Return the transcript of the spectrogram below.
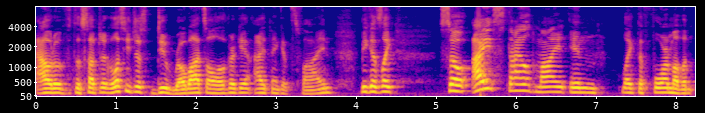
out of the subject, unless you just do robots all over again, I think it's fine. Because like, so I styled mine in like the form of an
